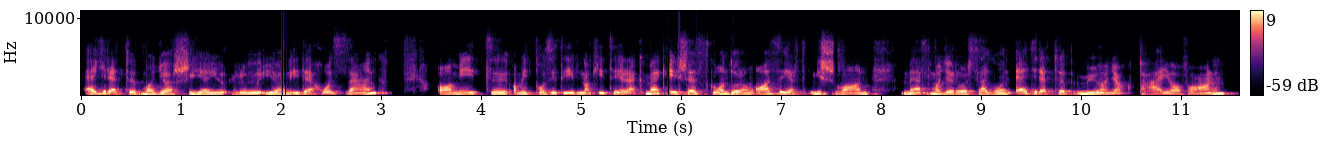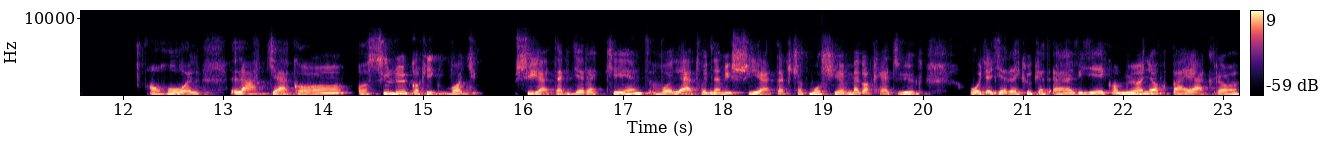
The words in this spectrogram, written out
Egyre több magyar síjelő jön ide hozzánk, amit, amit pozitívnak ítélek meg, és ezt gondolom azért is van, mert Magyarországon egyre több műanyagpálya van, ahol látják a, a szülők, akik vagy sieltek gyerekként, vagy lehet, hogy nem is sieltek, csak most jön meg a kedvük, hogy a gyereküket elvigyék a műanyagpályákra,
